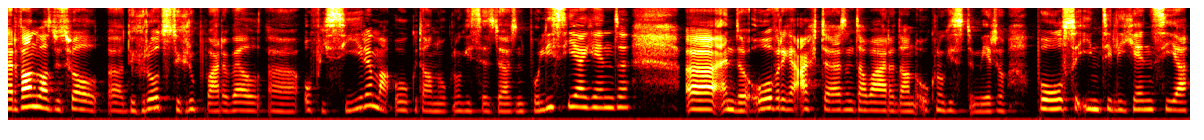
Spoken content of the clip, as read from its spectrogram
Daarvan was dus wel uh, de grootste groep waren wel uh, officieren, maar ook dan ook nog eens 6000 politieagenten. Uh, en de overige 8000, dat waren dan ook nog eens de meer zo Poolse intelligentia,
